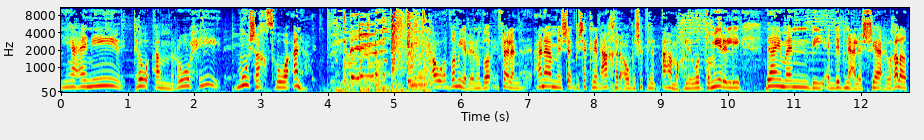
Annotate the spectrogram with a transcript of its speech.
يعني توأم روحي مو شخص هو أنا. أو الضمير لأنه فعلا أنا بشكل آخر أو بشكل أعمق اللي هو الضمير اللي دائما بيأنبنا على الأشياء الغلط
